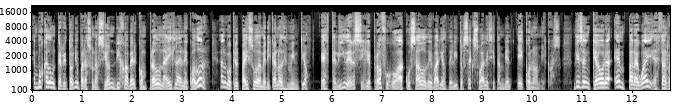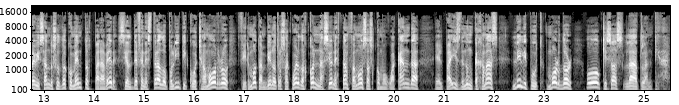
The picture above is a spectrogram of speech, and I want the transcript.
En busca de un territorio para su nación, haber comprado una isla en Ecuador, algo que el país sudamericano desmintió. Este líder sigue prófugo, acusado de varios delitos sexuales y también económicos. Dicen que ahora en Paraguay están revisando sus documentos para ver si el defenestrado político Chamorro firmó también otros acuerdos con naciones tan famosas como Wakanda, el país de nunca jamás, Lilliput, Mordor o quizás la Atlántida.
